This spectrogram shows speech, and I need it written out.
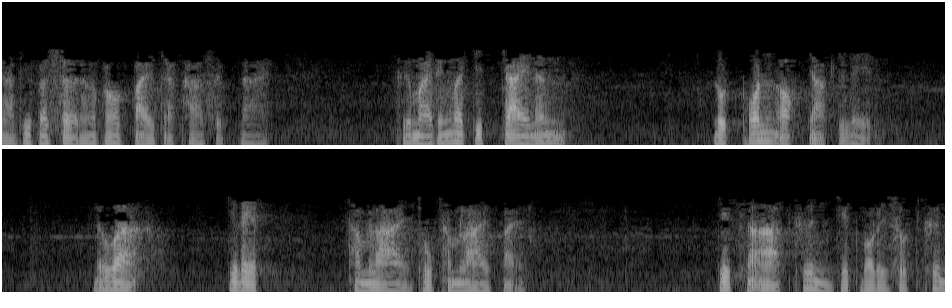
งานที่ประเสริฐนั่นก็เพราะไปจากข้าศึกได้ คือหมายถึงเมื่อจิตใจนั้น หลุดพ้นออกจากกิเลส หรือว่ากิเลส ทำลายถูกทำลายไป จิตสะอาดขึ้น จิตบริสุทธิ์ขึ้น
